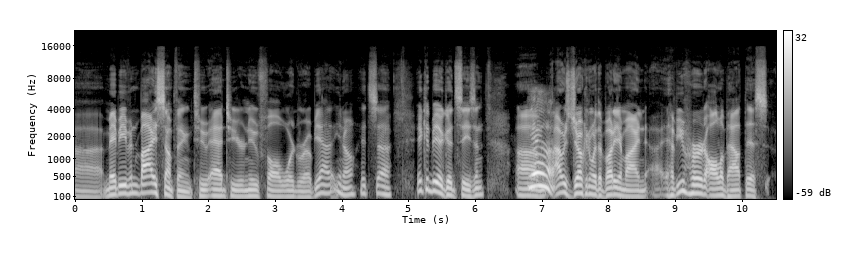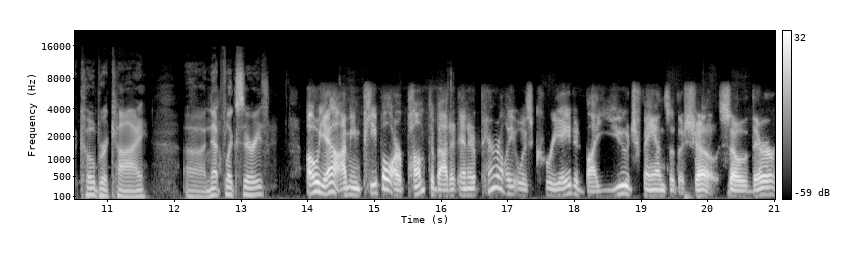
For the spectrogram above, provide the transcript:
Uh, maybe even buy something to add to your new fall wardrobe. Yeah, you know, it's uh, it could be a good season. Um, yeah. I was joking with a buddy of mine. Uh, have you heard all about this Cobra Kai uh, Netflix series? Oh yeah, I mean people are pumped about it and apparently it was created by huge fans of the show. So their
